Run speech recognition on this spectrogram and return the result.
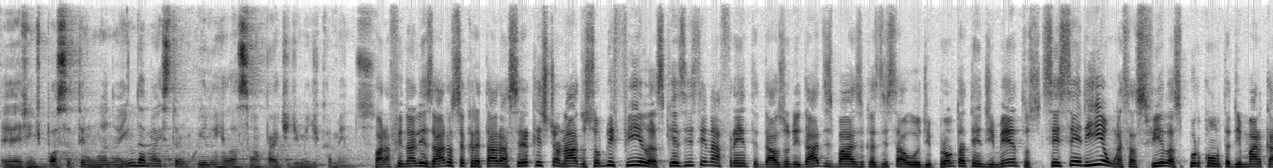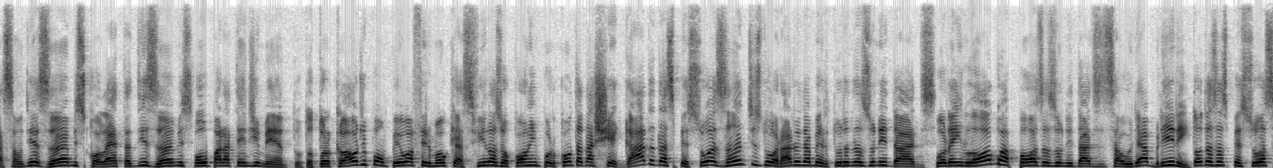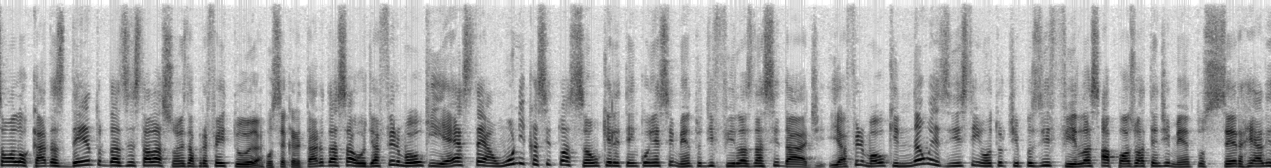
é, a gente possa ter um ano ainda mais tranquilo em relação à parte de medicamentos. Para finalizar, o secretário a ser questionado sobre filas que existem na frente das unidades básicas de saúde e pronto atendimentos, se seriam essas filas por conta de marcação de exames, coleta de exames ou para atendimento. Dr. Cláudio Pompeu afirmou que as filas ocorrem por conta da chegada das pessoas antes do horário de abertura das unidades. Porém, logo após as unidades de saúde abrirem, todas as pessoas são alocadas dentro das instalações da prefeitura. O secretário da Saúde afirmou que esta é a única situação que ele tem conhecimento de filas na cidade e afirmou que não existem outros tipos de filas após o atendimento ser realizado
